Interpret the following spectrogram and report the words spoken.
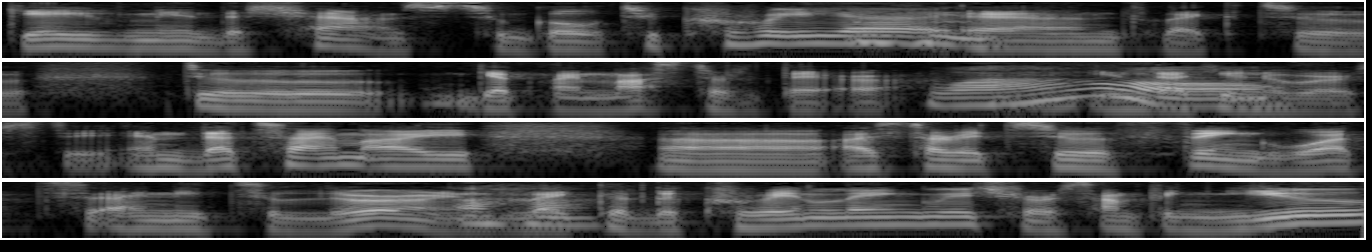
gave me the chance to go to Korea and like to to get my master's there in that university. And that time I uh, I started to think what I need to learn, like uh, the Korean language or something new.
